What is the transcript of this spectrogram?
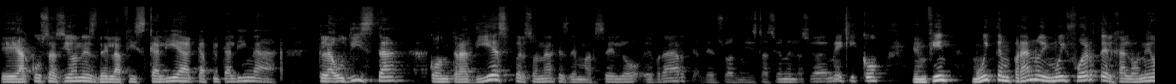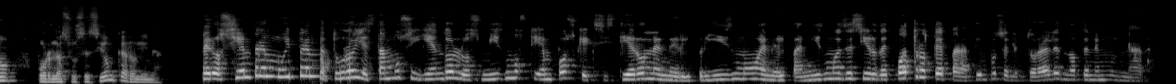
eh, acusaciones de la Fiscalía Capitalina Claudista contra 10 personajes de Marcelo Ebrard, de su administración en la Ciudad de México. En fin, muy temprano y muy fuerte el jaloneo por la sucesión, Carolina pero siempre muy prematuro y estamos siguiendo los mismos tiempos que existieron en el prismo, en el panismo, es decir, de 4T para tiempos electorales no tenemos nada.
